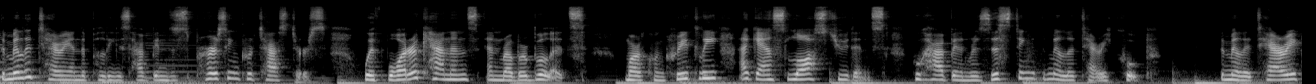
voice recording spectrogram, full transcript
The military and the police have been dispersing protesters with water cannons and rubber bullets, more concretely against law students who have been resisting the military coup. The military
